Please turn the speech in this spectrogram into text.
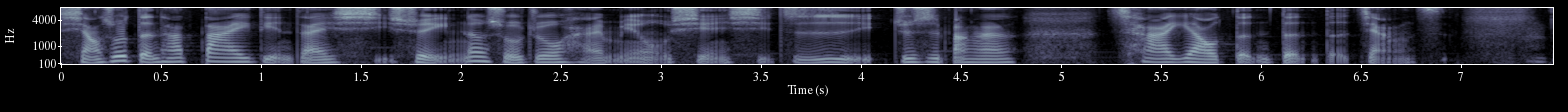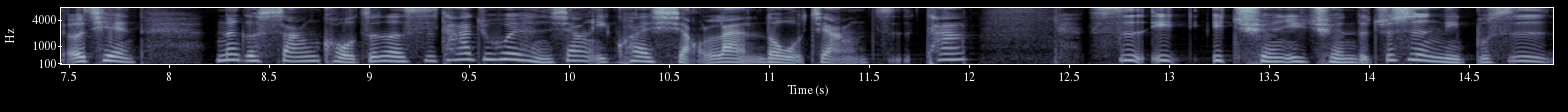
想说等它大一点再洗，所以那时候就还没有先洗，只是就是帮他擦药等等的这样子。而且那个伤口真的是，它就会很像一块小烂肉这样子，它是一一圈一圈的，就是你不是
